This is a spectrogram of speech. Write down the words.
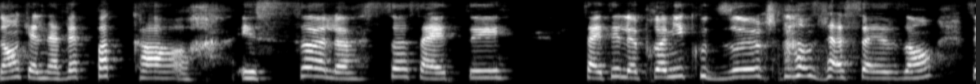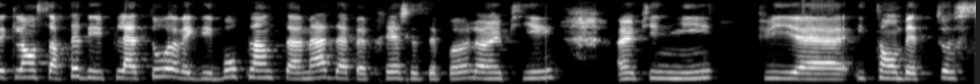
donc, elles n'avaient pas de corps. Et ça, là, ça, ça a été ça a été le premier coup dur, je pense, de la saison. C'est que là, on sortait des plateaux avec des beaux plants de tomates d'à peu près, je sais pas, là, un pied, un pied et demi. Puis euh, ils tombaient tous.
